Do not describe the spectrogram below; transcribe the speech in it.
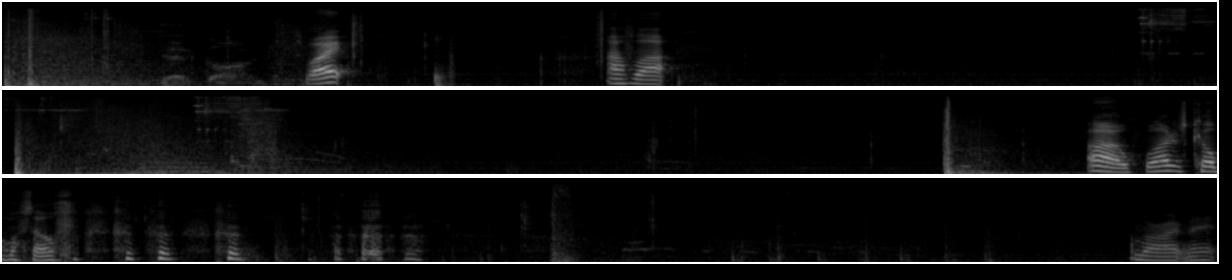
They're gone. Right. Have that. Oh, well I just killed myself. I'm alright, mate.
